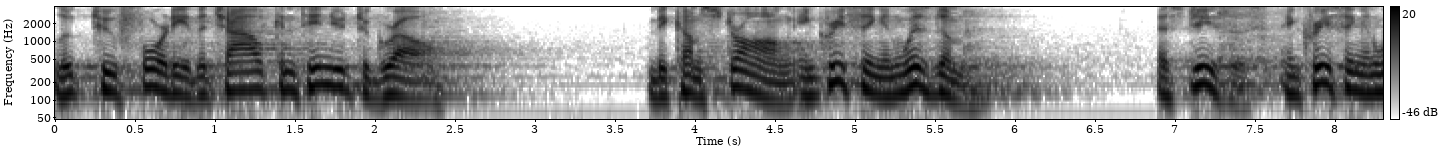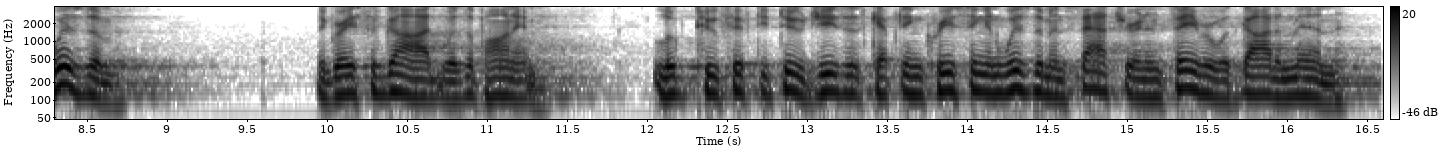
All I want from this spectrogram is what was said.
Luke 2:40 the child continued to grow become strong increasing in wisdom that's Jesus, increasing in wisdom. The grace of God was upon him. Luke 2:52 Jesus kept increasing in wisdom and stature and in favor with God and men.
